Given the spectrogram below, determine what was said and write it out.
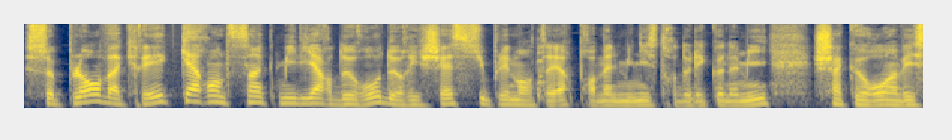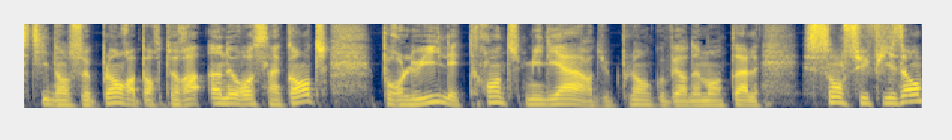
Ce plan va créer 45 milliards d'euros de richesses supplémentaires, promet le ministre de l'économie. Chaque euro investi dans ce plan rapportera 1,50 euro. Pour lui, les 30 milliards du plan gouvernemental sont suffisants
